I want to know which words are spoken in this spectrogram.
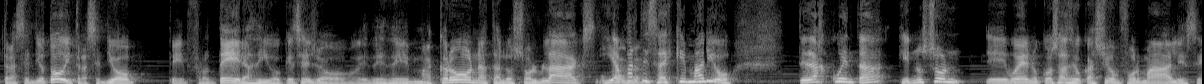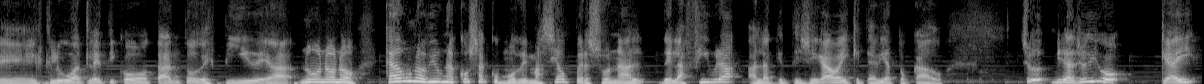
trascendió todo y trascendió fronteras, digo, qué sé yo, desde Macron hasta los All Blacks. Y aparte, ¿sabes qué, Mario? Te das cuenta que no son eh, bueno, cosas de ocasión formales, eh, el club atlético tanto despide a... No, no, no, cada uno había una cosa como demasiado personal de la fibra a la que te llegaba y que te había tocado. Yo, mira, yo digo que hay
